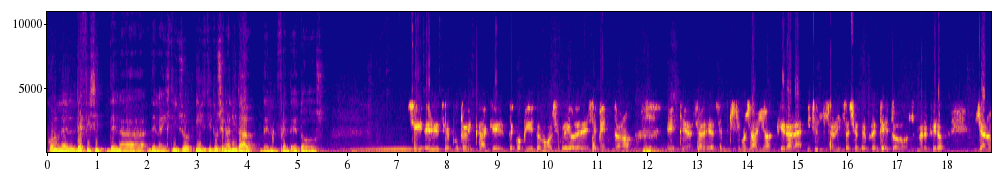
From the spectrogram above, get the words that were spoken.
con el déficit de la, de la institucionalidad del Frente de Todos. Sí, es el punto de vista que vengo pidiendo, como siempre digo, desde cemento, ¿no? Este, o sea, desde hace muchísimos años, que era la institucionalización del frente de todos. Me refiero ya no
